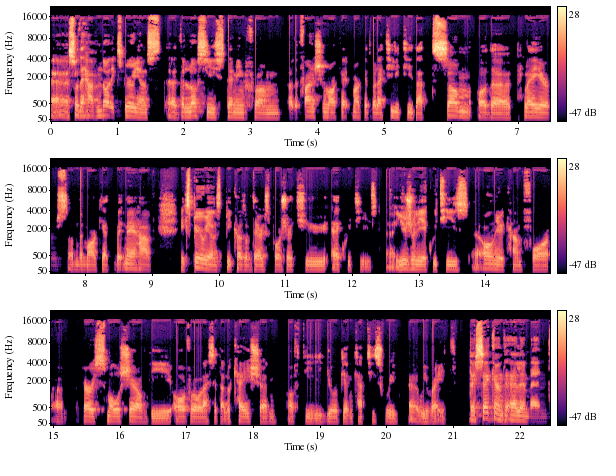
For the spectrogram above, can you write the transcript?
Uh, so they have not experienced uh, the losses stemming from uh, the financial market market volatility that some other players on the market may have experienced because of their exposure to equities. Uh, usually, equities uh, only account for a very small share of the overall asset allocation of the European captives we uh, we rate. The second element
